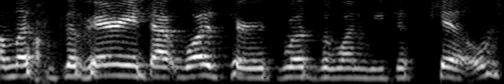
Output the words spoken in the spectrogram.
Unless Oh. the variant that was hers was the one we just killed.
